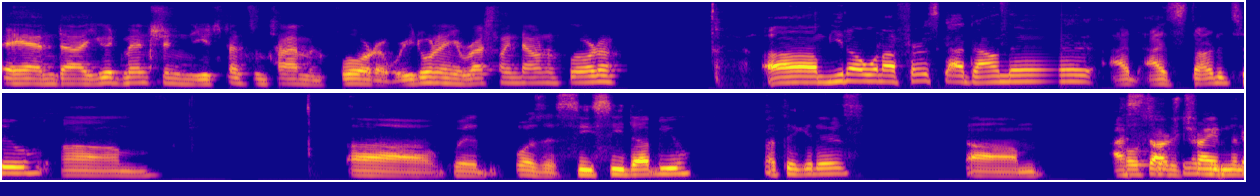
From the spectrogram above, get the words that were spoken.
and uh, you had mentioned you spent some time in Florida. Were you doing any wrestling down in Florida? Um, you know, when I first got down there, I, I started to um uh with was it CCW, I think it is. Um I Coastal started training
